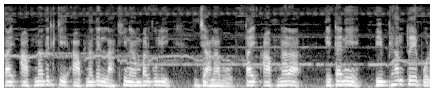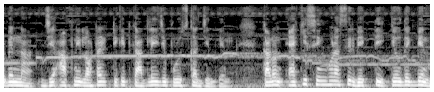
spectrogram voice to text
তাই আপনাদেরকে আপনাদের লাখি নাম্বারগুলি জানাব। তাই আপনারা এটা নিয়ে বিভ্রান্ত হয়ে পড়বেন না যে আপনি লটারির টিকিট কাটলেই যে পুরস্কার জিতবেন। কারণ একই সিংহ রাশির ব্যক্তি কেউ দেখবেন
